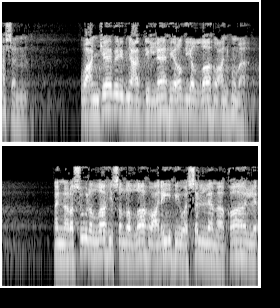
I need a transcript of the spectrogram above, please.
حسن. وعن جابر بن عبد الله رضي الله عنهما أن رسول الله صلى الله عليه وسلم قال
